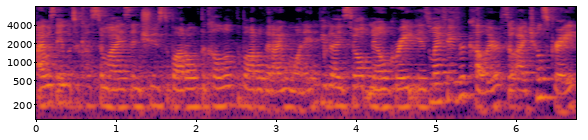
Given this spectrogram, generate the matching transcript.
I was able to customize and choose the bottle, the color of the bottle that I wanted. If you guys don't know, gray is my favorite color, so I chose gray.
